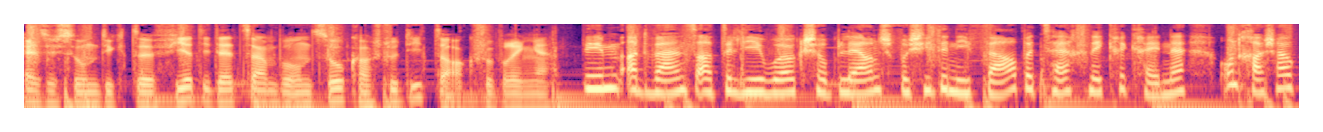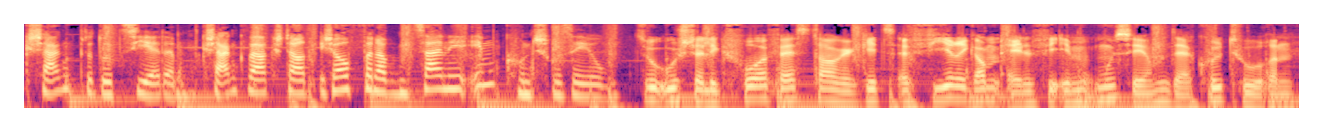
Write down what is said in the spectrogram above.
Es ist Sonntag, der 4. Dezember und so kannst du deinen Tag verbringen. Beim Advanced Workshop lernst du verschiedene Farbentechniken kennen und kannst auch Geschenke produzieren. Die Geschenkwerkstatt ist offen ab dem 10 Uhr im Kunstmuseum. Zur Ausstellung Frohe Festtage gibt es eine Feierung am 11 Uhr im Museum der Kulturen.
